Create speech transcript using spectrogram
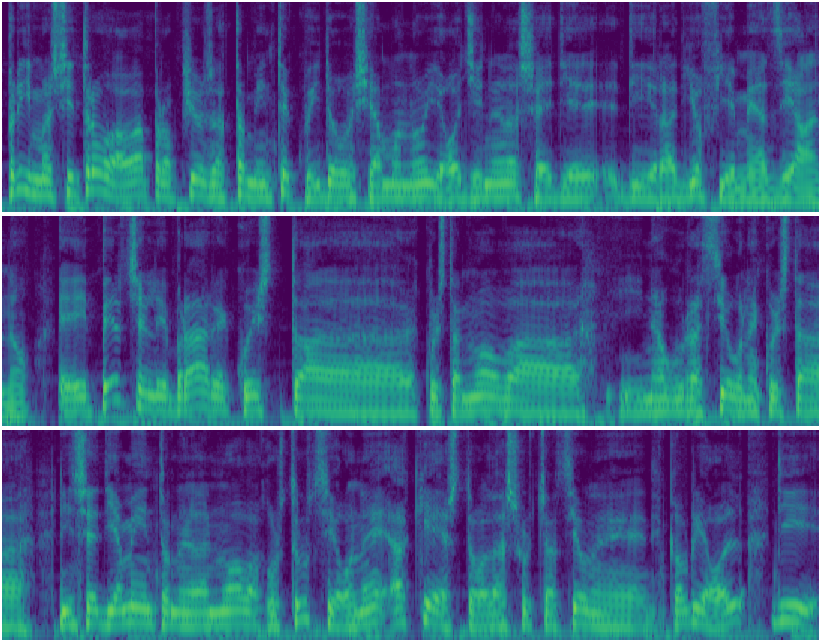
Prima si trovava proprio esattamente qui dove siamo noi oggi nella sede di Radio Fiemme a Ziano. E per celebrare questa, questa nuova inaugurazione, questa, l'insediamento nella nuova costruzione, ha chiesto all'associazione Cauriol di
